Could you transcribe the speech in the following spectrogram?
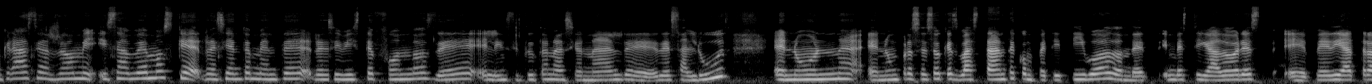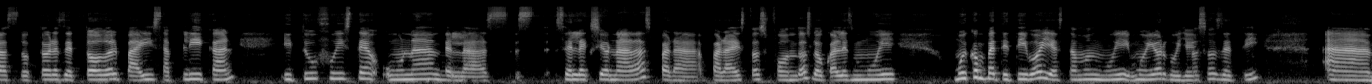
Gracias, Romy. Y sabemos que recientemente recibiste fondos del Instituto Nacional de, Salud en un, en un proceso que es bastante competitivo, donde investigadores, eh, pediatras, doctores de todo el país aplican y tú fuiste una de las seleccionadas para, para estos fondos, lo cual es muy, muy competitivo y estamos muy, muy orgullosos de ti. Ah,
